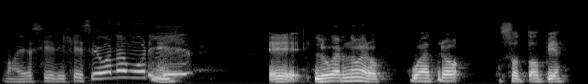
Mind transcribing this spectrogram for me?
No, yo sí dije, se van a morir. Eh, lugar número 4, Zootopia.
